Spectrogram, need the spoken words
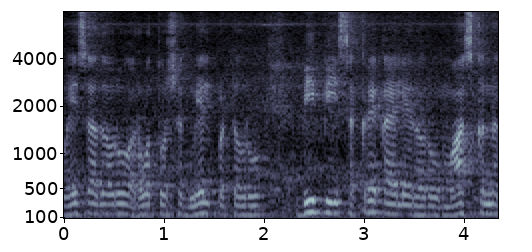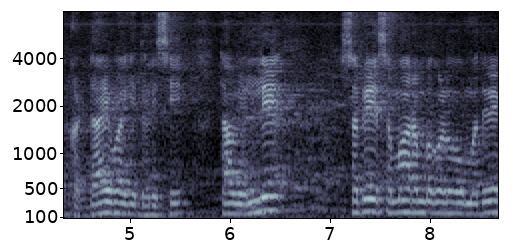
ವಯಸ್ಸಾದವರು, ಅರವತ್ತು ವರ್ಷದ ಮೇಲ್ಪಟ್ಟವರು, ಬಿ ಪಿ, ಸಕ್ಕರೆ ಕಾಯಿಲೆ ಇರೋರು ಮಾಸ್ಕನ್ನು ಕಡ್ಡಾಯವಾಗಿ ಧರಿಸಿ, ತಾವು ಎಲ್ಲೇ ಸಭೆ, ಸಮಾರಂಭಗಳು, ಮದುವೆ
